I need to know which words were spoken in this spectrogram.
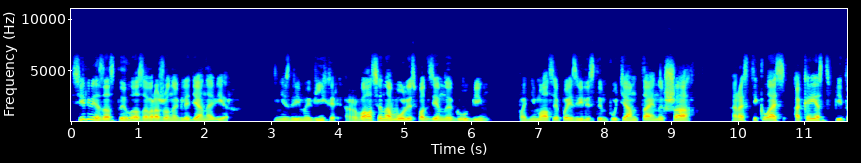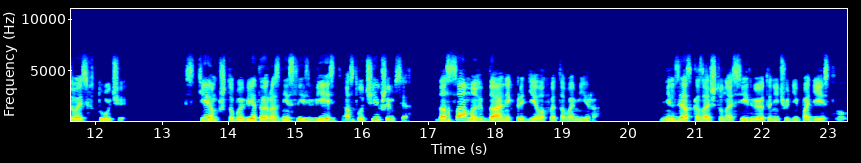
Сильвия застыла, завороженно глядя наверх. Незримый вихрь рвался на волю из подземных глубин, поднимался по извилистым путям тайных шахт, растеклась окрест, впитываясь в тучи, с тем, чтобы ветры разнесли весть о случившемся до самых дальних пределов этого мира. Нельзя сказать, что на Сильвию это ничуть не подействовало.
